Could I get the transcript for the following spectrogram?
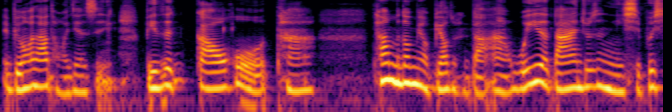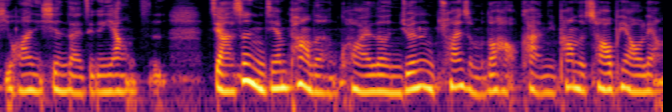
也不用问他同一件事情，鼻子高或塌。他们都没有标准答案，唯一的答案就是你喜不喜欢你现在这个样子。假设你今天胖得很快乐，你觉得你穿什么都好看，你胖得超漂亮，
